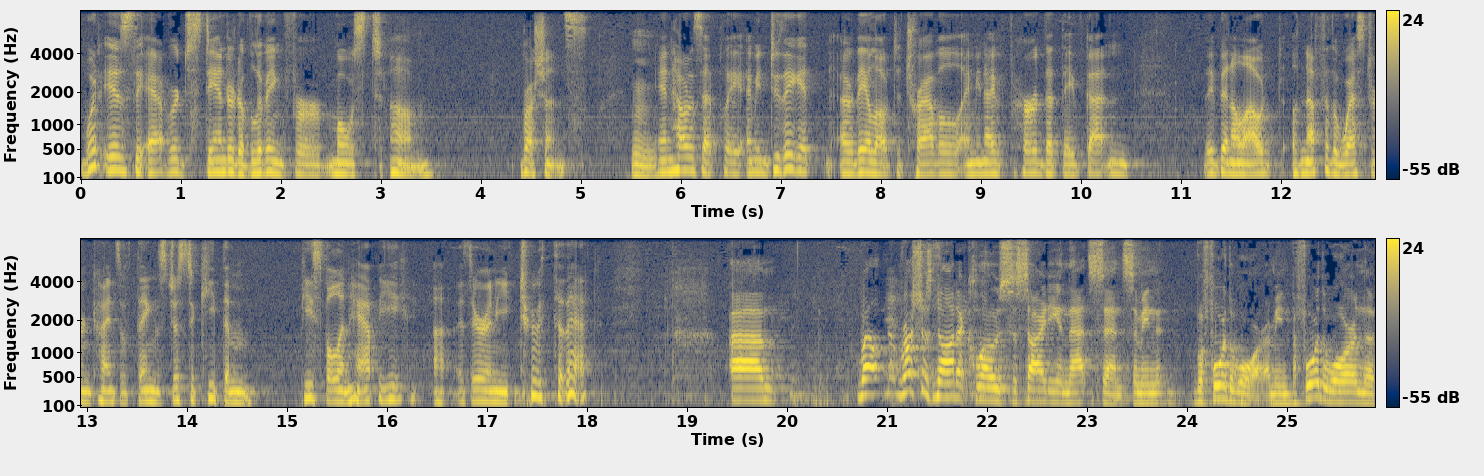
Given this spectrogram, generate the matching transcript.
What is the average standard of living for most um, Russians? Hmm. And how does that play? I mean, do they get, are they allowed to travel? I mean, I've heard that they've gotten, they've been allowed enough of the Western kinds of things just to keep them peaceful and happy. Uh, Is there any truth to that? Um, well, Russia's not a closed society in that sense. I mean, before the war, I mean, before the war and the,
